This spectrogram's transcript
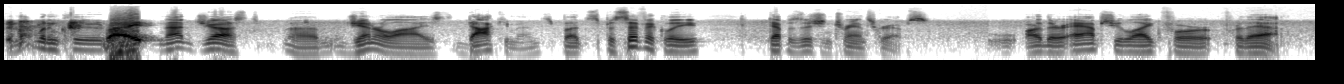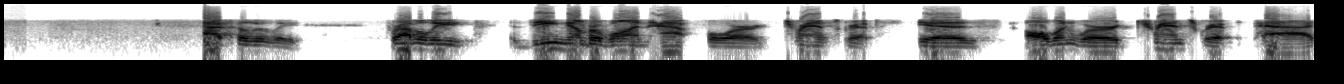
And that would include right. not just um, generalized documents, but specifically deposition transcripts. Are there apps you like for, for that? Absolutely. Probably the number one app for transcripts is all one word, Transcript Pad.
